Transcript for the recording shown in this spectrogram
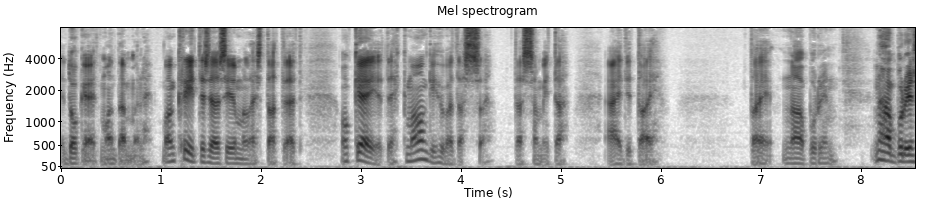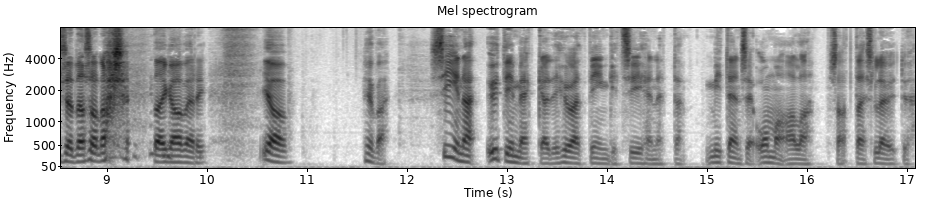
että okei, että mä oon tämmöinen, vaan kriittisellä silmällä sitä että okei, että ehkä mä oonkin hyvä tässä, tässä mitä äiti tai, tai naapurin, naapurin setä sanoisi, tai kaveri. Joo, hyvä. Siinä ytimekkäät hyvät vinkit siihen, että miten se oma ala saattaisi löytyä.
